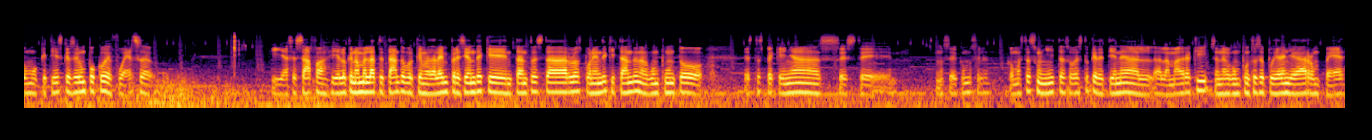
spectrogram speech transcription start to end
como que tienes que hacer un poco de fuerza. Y ya se zafa. Y es lo que no me late tanto porque me da la impresión de que en tanto estarlos poniendo y quitando en algún punto estas pequeñas, este, no sé cómo se le, como estas uñitas o esto que detiene a la madre aquí, pues en algún punto se pudieran llegar a romper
